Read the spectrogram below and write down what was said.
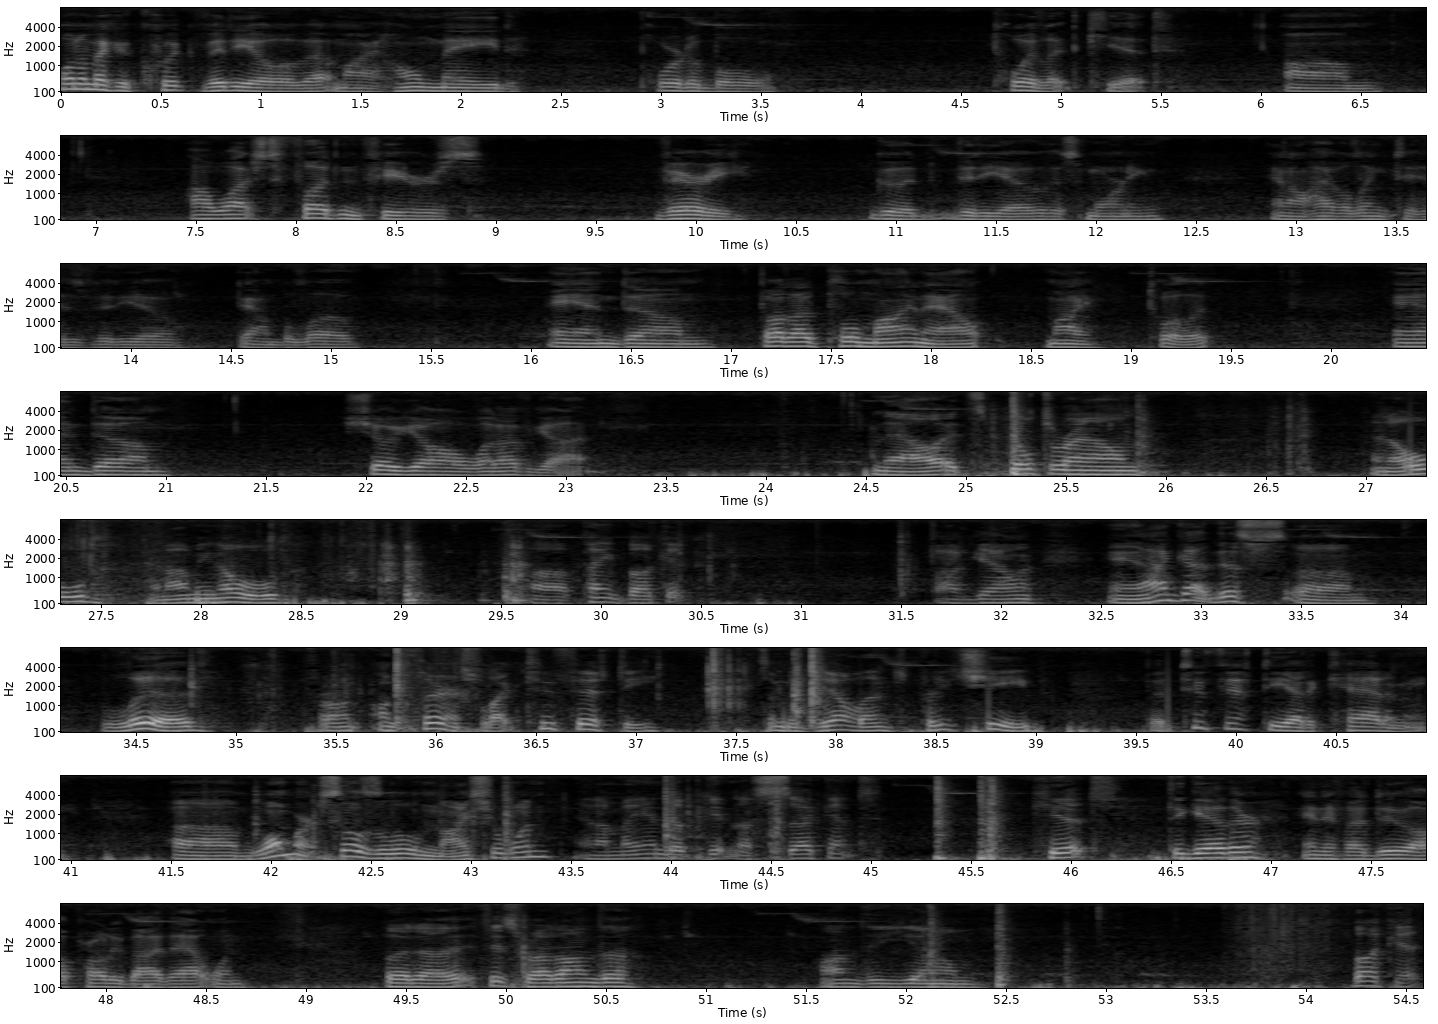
want to make a quick video about my homemade portable toilet kit. Um, I watched FUD N Fear's very good video this morning, and I'll have a link to his video down below. And um, thought I'd pull mine out, my toilet, and um, show y'all what I've got. Now it's built around an old, and I mean old, uh, paint bucket, five gallon, and I got this um, lid for on, on, clearance for like 250. It's a Magellan, it's pretty cheap, but 250 at Academy. Um, Walmart sells a little nicer one, and I may end up getting a second kit together. And if I do, I'll probably buy that one. But uh, it fits right on the on the um, bucket.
